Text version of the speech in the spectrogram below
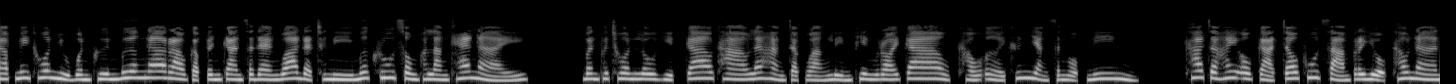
นับไม่ถ้วนอยู่บนพื้นเบื้องหน้าราวกับเป็นการแสดงว่าดัชนีเมื่อครู่ทรงพลังแค่ไหน บรรพชนโลหิตก้าวเท้าและห่างจากหวังหลินเพียงร้อยเก้าเขาเอ่ยขึ้นอย่างสงบนิ่งข้าจะให้โอกาสเจ้าพูดสามประโยคเท่านั้น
